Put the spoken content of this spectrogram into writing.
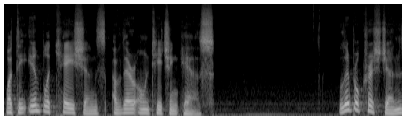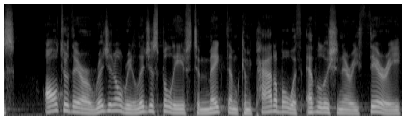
what the implications of their own teaching is. Liberal Christians alter their original religious beliefs to make them compatible with evolutionary theory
